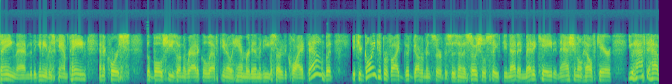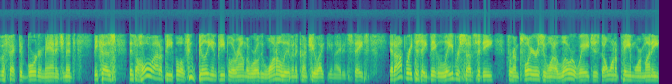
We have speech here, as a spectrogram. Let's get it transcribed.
saying that in the beginning of his campaign. And of course, the bullshies on the radical left, you know, hammered him and he started to quiet down. But if you're going to provide good government services and a social safety net and Medicaid and national health care, you have to have effective border management because there's a whole lot of people, a few billion people around the world who want to live in a country like the United States. It operates as a big labor subsidy for employers who want to lower wages, don't want to pay more money,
